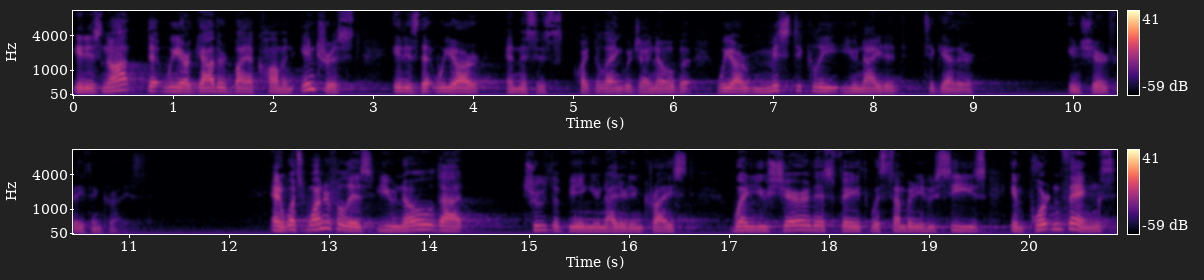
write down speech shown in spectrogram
It is not that we are gathered by a common interest, it is that we are and this is quite the language I know, but we are mystically united together in shared faith in Christ. And what's wonderful is you know that truth of being united in Christ when you share this faith with somebody who sees important things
